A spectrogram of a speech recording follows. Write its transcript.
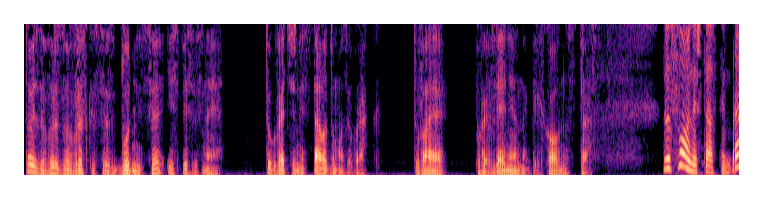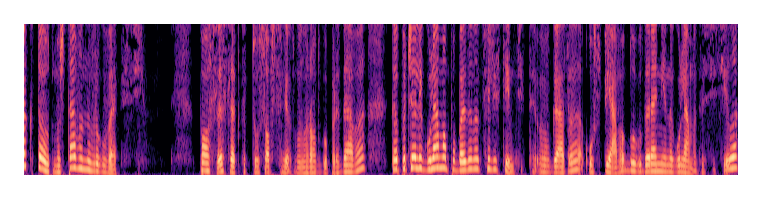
той завързва връзка с блудница и спи с нея. Тук вече не става дума за брак. Това е проявление на греховна страст. За своя нещастен брак той отмъщава на враговете си. После, след като собственият му народ го предава, той печели голяма победа над филистимците. В Газа успява, благодарение на голямата си сила,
